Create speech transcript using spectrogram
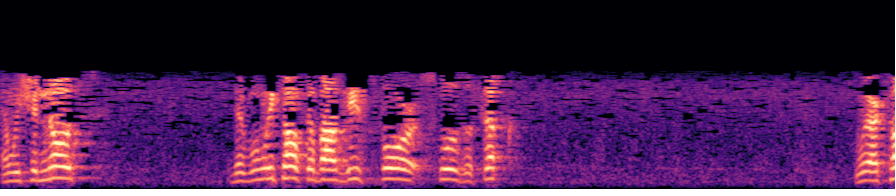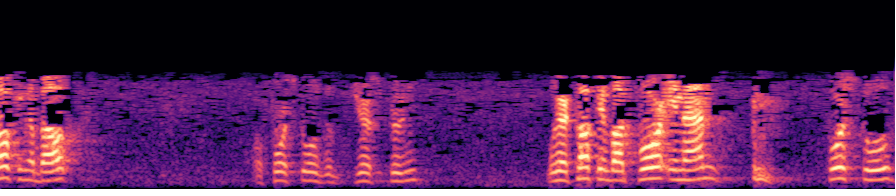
And we should note that when we talk about these four schools of fiqh, we are talking about, or four schools of jurisprudence, we are talking about four imams, four schools,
